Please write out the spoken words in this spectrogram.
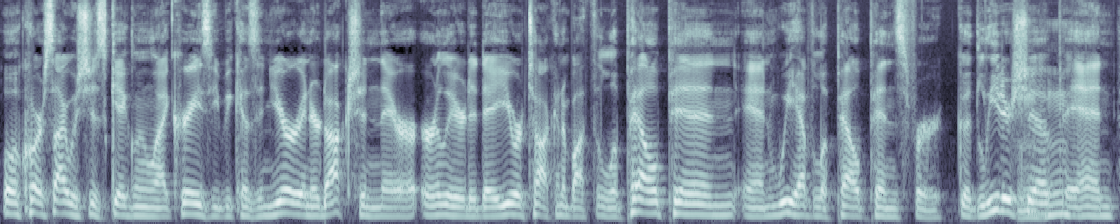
Well, of course, I was just giggling like crazy because in your introduction there earlier today, you were talking about the lapel pin, and we have lapel pins for good leadership. Mm-hmm. And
